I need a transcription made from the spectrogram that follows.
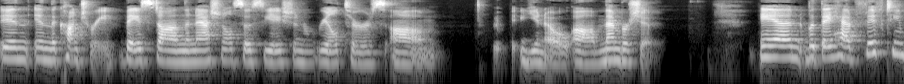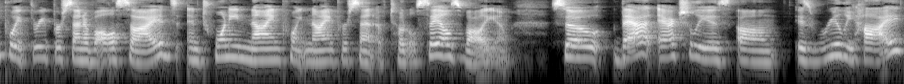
in, in the country based on the National Association Realtors, um, you know, uh, membership and but they had 15.3% of all sides and 29.9% of total sales volume. So that actually is um, is really high,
